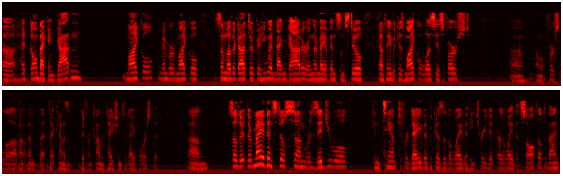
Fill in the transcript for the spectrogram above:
uh, had gone back and gotten Michal. Remember Michal? Some other guy took her. He went back and got her, and there may have been some still kind of thing because Michal was his first, uh, I don't know, first love. That that kind of different connotation today for us, but um, so there there may have been still some residual contempt for David because of the way that he treated or the way that Saul felt about him.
